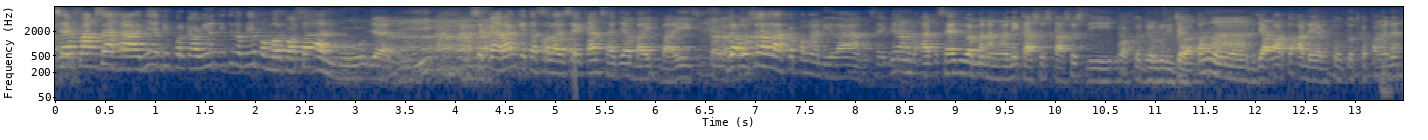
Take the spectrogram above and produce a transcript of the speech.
Saya paksa hanya di perkawinan itu namanya pemerkosaan, Bu. Jadi, sekarang kita selesaikan saja baik-baik. Enggak usahlah ke pengadilan. Saya bilang saya juga menangani kasus-kasus di waktu dulu di Jawa Tengah, di Jakarta ada yang tuntut ke pengadilan.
